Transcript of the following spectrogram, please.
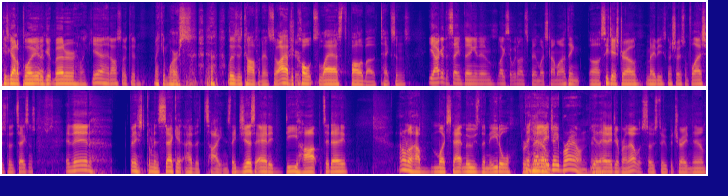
he's got to play Yeah. to get better. Like, yeah, it also could make him worse, lose his confidence. So I have For the sure. Colts last, followed by the Texans. Yeah, I got the same thing, and then like I said, we don't have to spend much time on. it. I think uh, C.J. Stroud maybe is going to show some flashes for the Texans, and then finished coming in second. I have the Titans. They just added D Hop today. I don't know how much that moves the needle for them. They them. had AJ Brown. Yeah, they had AJ Brown. That was so stupid trading him,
